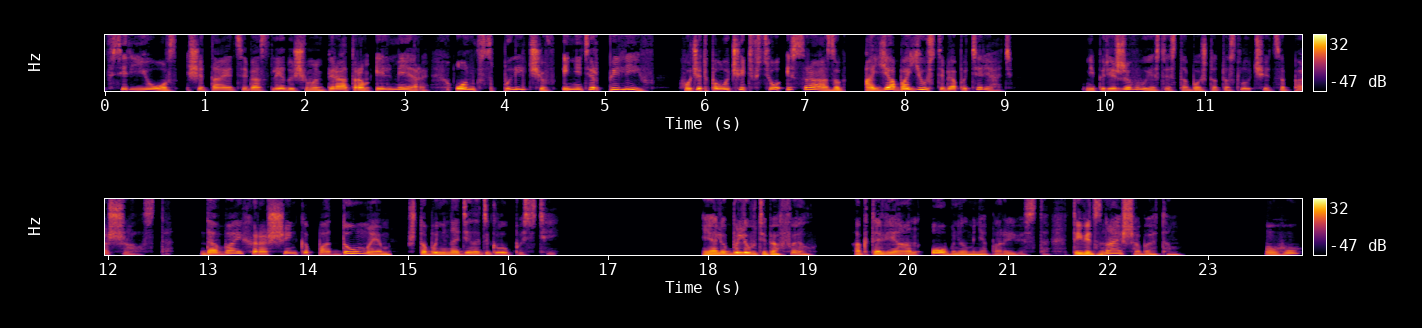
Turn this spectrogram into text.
всерьез считает себя следующим императором Эльмеры. Он вспыльчив и нетерпелив, хочет получить все и сразу, а я боюсь тебя потерять. Не переживу, если с тобой что-то случится, пожалуйста. Давай хорошенько подумаем, чтобы не наделать глупостей. Я люблю тебя, Фэл. Октавиан обнял меня порывисто. Ты ведь знаешь об этом? Угу.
